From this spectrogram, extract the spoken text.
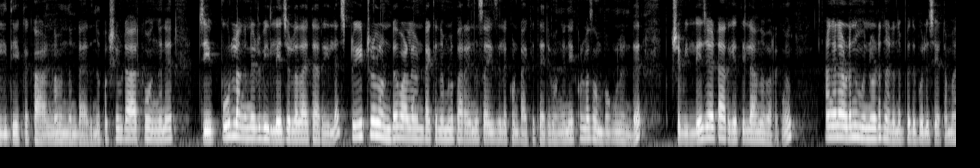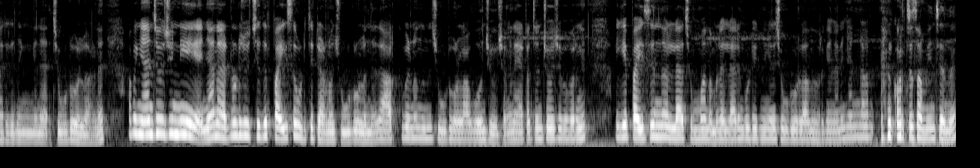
രീതിയൊക്കെ കാണണമെന്നുണ്ടായിരുന്നു. പക്ഷെ ഇവിടെ ആർക്കും അങ്ങനെ ജയ്പൂരിൽ അങ്ങനെ ഒരു വില്ലേജ് ഉള്ളതായിട്ട് അറിയില്ല. സ്ട്രീറ്റുകളുണ്ട് വള ഉണ്ടാക്കി നമ്മൾ പറയുന്ന സൈസിലൊക്കെ ഉണ്ടാക്കി തരും. അങ്ങനെയൊക്കെയുള്ള സംഭവങ്ങളുണ്ട്. പക്ഷെ വില്ലേജായിട്ട് അറിയത്തില്ല എന്ന് പറഞ്ഞു. അങ്ങനെ അവിടെ നിന്ന് മുന്നോട്ട് നടന്നപ്പോൾ ഇതുപോലെ ചേട്ടന്മാരിരുന്ന് ഇങ്ങനെ ചൂടുകൊള്ളുകയാണ് അപ്പോൾ ഞാൻ ചോദിച്ചു ഇനി ഞാൻ ഏട്ടനോട് ചോദിച്ചത് പൈസ കൊടുത്തിട്ടാണോ ചൂടുകൊള്ളുന്നത് ആർക്ക് വേണമെന്നൊന്ന് ചൂടുകൊള്ളാവോ എന്ന് ചോദിച്ചു. അങ്ങനെ ഏട്ടൻ ചോദിച്ചപ്പോൾ പറഞ്ഞു അയ്യേ പൈസ ഒന്നുമല്ല ചുമ്മാ നമ്മളെല്ലാവരും കൂടി ഇരുന്ന് ഇങ്ങനെ ചൂടുകൊള്ളാമെന്ന് പറഞ്ഞു. അങ്ങനെ ഞങ്ങൾ കുറച്ച് സമയം ചെന്ന്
